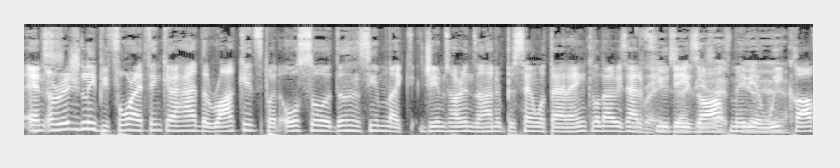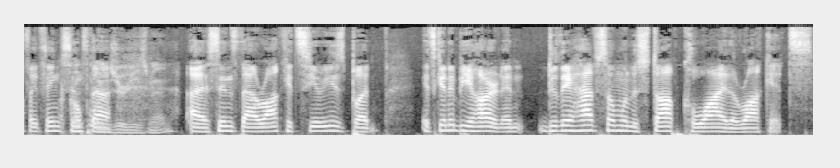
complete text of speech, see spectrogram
And It's- originally, before I think I had the Rockets, but also it doesn't seem like James Harden's 100% with that ankle now. He's had a Right, few exactly. days He's off, had- maybe yeah, a yeah, week off. I think A since that injuries, man. uh, since that Rockets series, but it's going to be hard. And do they have someone to stop Kawhi, the Rockets?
